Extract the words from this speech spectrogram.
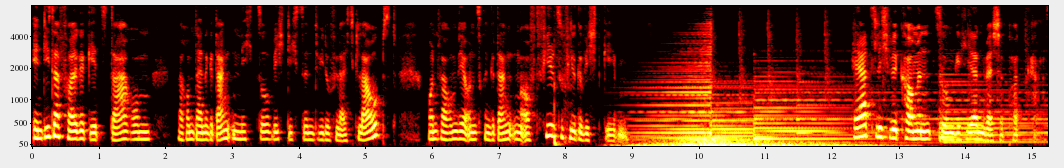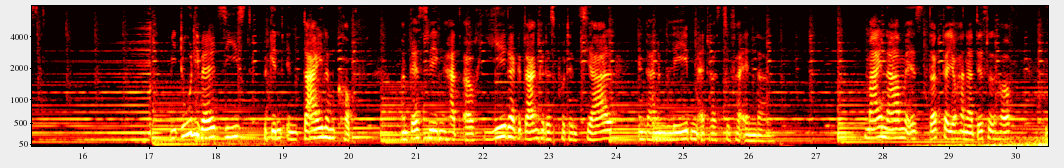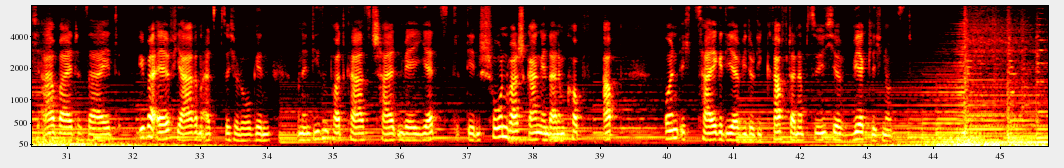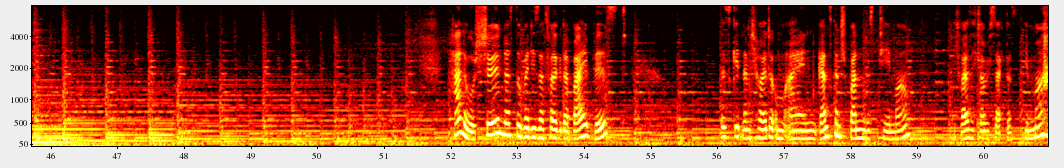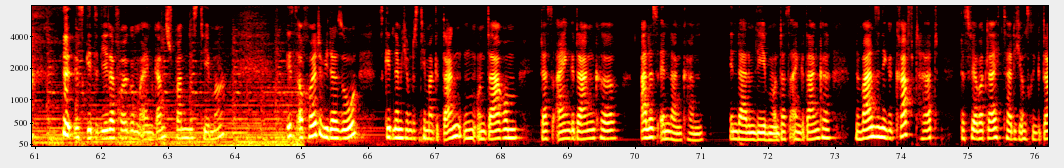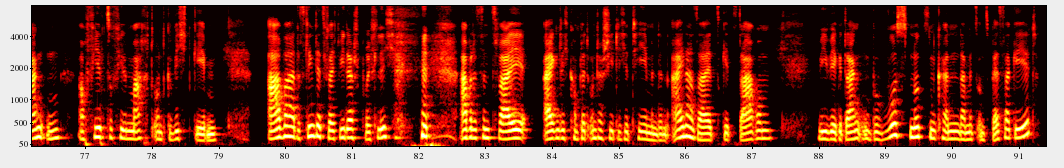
In dieser Folge geht es darum, warum deine Gedanken nicht so wichtig sind, wie du vielleicht glaubst und warum wir unseren Gedanken oft viel zu viel Gewicht geben. Herzlich willkommen zum Gehirnwäsche-Podcast. Wie du die Welt siehst, beginnt in deinem Kopf. Und deswegen hat auch jeder Gedanke das Potenzial, in deinem Leben etwas zu verändern. Mein Name ist Dr. Johanna Disselhoff. Ich arbeite seit über elf Jahren als Psychologin und in diesem Podcast schalten wir jetzt den Schonwaschgang in deinem Kopf ab und ich zeige dir, wie du die Kraft deiner Psyche wirklich nutzt. Hallo, schön, dass du bei dieser Folge dabei bist. Es geht nämlich heute um ein ganz, ganz spannendes Thema. Ich weiß, ich glaube, ich sage das immer. es geht in jeder Folge um ein ganz spannendes Thema. Ist auch heute wieder so. Es geht nämlich um das Thema Gedanken und darum, dass ein Gedanke alles ändern kann in deinem Leben und dass ein Gedanke eine wahnsinnige Kraft hat, dass wir aber gleichzeitig unsere Gedanken auch viel zu viel Macht und Gewicht geben. Aber das klingt jetzt vielleicht widersprüchlich, aber das sind zwei eigentlich komplett unterschiedliche Themen. Denn einerseits geht es darum, wie wir Gedanken bewusst nutzen können, damit es uns besser geht.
